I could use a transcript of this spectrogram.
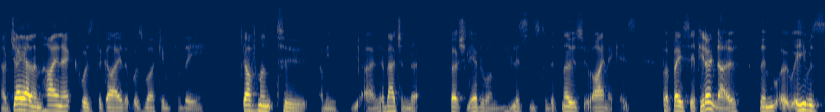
Now, J. Allen Hynek was the guy that was working for the government to, I mean, I imagine that virtually everyone who listens to this knows who Hynek is. But basically, if you don't know, then he was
